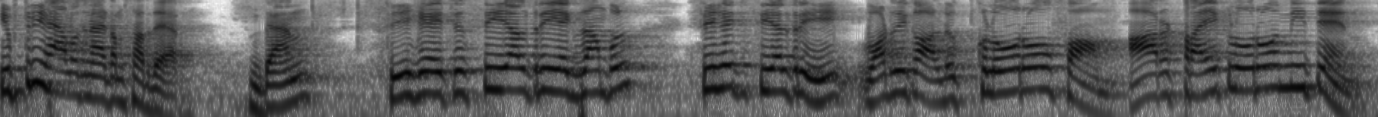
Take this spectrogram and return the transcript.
if three halogen atoms are there, then CHCl3 example, CHCl3 what we call chloroform or trichloromethane.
